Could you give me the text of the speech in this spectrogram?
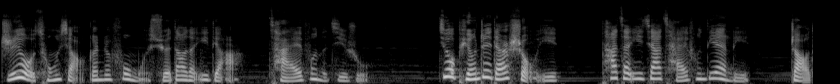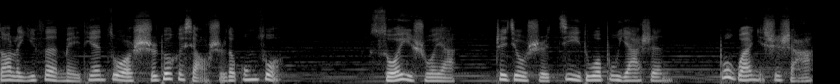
只有从小跟着父母学到的一点儿裁缝的技术。就凭这点手艺，他在一家裁缝店里找到了一份每天做十多个小时的工作。所以说呀，这就是技多不压身。不管你是啥，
